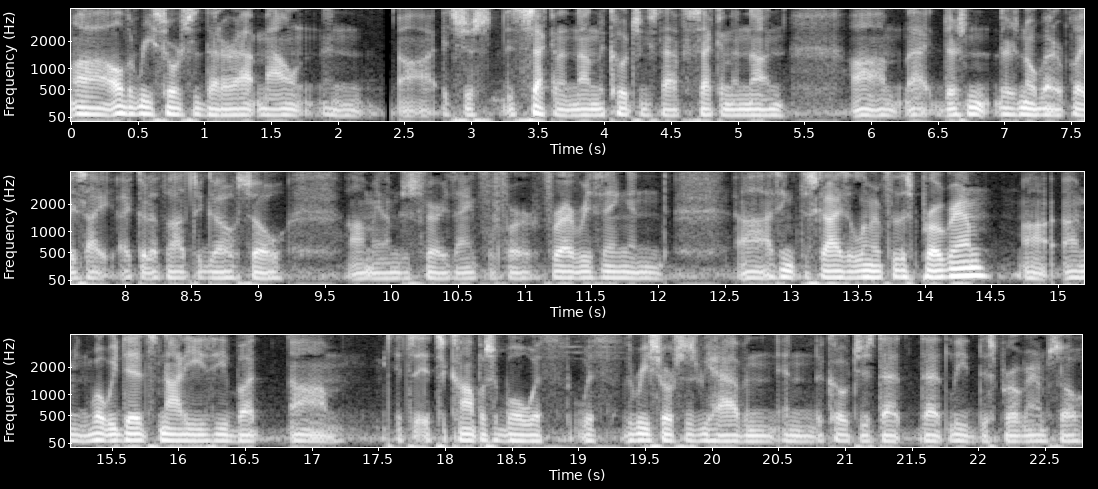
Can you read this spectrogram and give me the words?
uh, all the resources that are at Mount and uh, it's just it's second to none. The coaching staff second to none. Um, I, there's there's no better place I, I could have thought to go. So, I mean, I'm just very thankful for for everything, and uh, I think the sky's the limit for this program. Uh, I mean, what we did it's not easy, but um, it's it's accomplishable with, with the resources we have and, and the coaches that, that lead this program. So,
